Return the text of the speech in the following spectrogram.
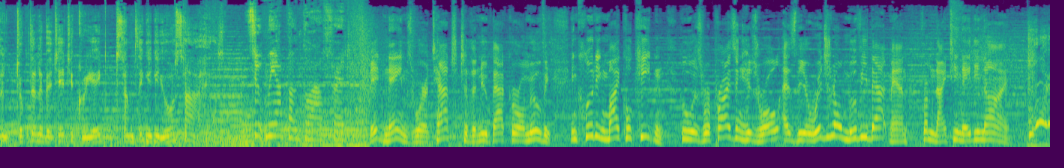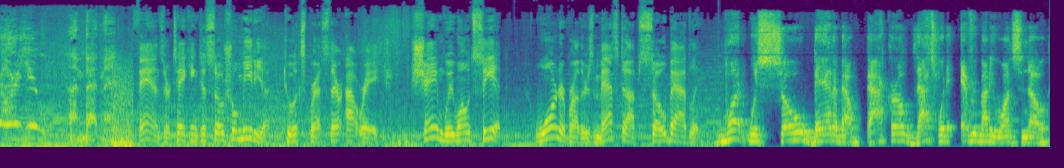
And took the liberty to create something in your size. Suit me up, Uncle Alfred. Big names were attached to the new Batgirl movie, including Michael Keaton, who was reprising his role as the original movie Batman from 1989. What are you? I'm Batman. Fans are taking to social media to express their outrage. Shame we won't see it. Warner Brothers messed up so badly. What was so bad about Batgirl? That's what everybody wants to know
